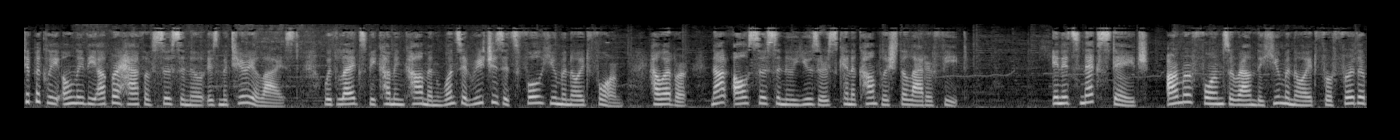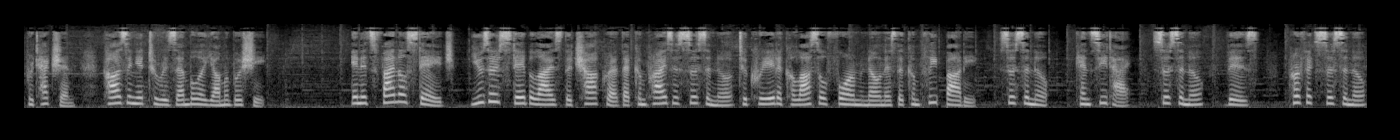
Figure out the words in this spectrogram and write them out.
typically only the upper half of Susanoo is materialized, with legs becoming common once it reaches its full humanoid form, however, not all Susanoo users can accomplish the latter feat. In its next stage, armor forms around the humanoid for further protection, causing it to resemble a Yamabushi. In its final stage, users stabilize the chakra that comprises Susanoo to create a colossal form known as the complete body, Susanoo, Kanseitai, Susanoo, viz., perfect Susanoo,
